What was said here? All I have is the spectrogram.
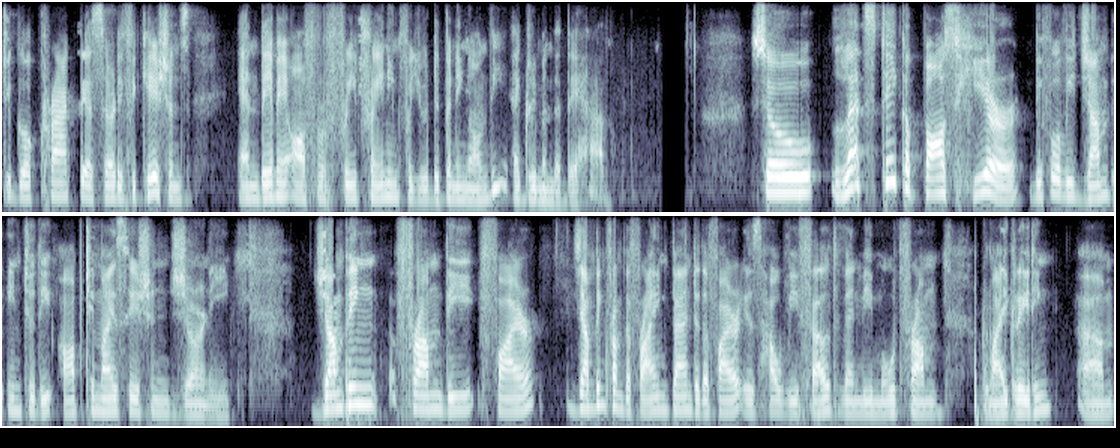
to go crack their certifications and they may offer free training for you depending on the agreement that they have. So let's take a pause here before we jump into the optimization journey. Jumping from the fire, jumping from the frying pan to the fire is how we felt when we moved from migrating um,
